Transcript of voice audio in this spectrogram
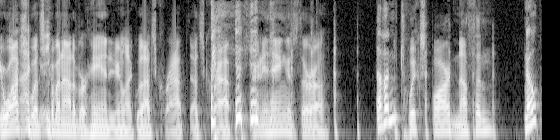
You're watching what's coming out of her hand, and you're like, "Well, that's crap. That's crap." Is there anything? Is there a, Nothing. a Twix bar? Nothing. Nope.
